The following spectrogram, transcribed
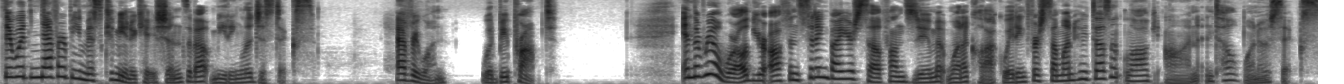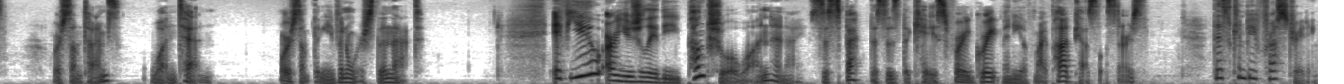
There would never be miscommunications about meeting logistics. Everyone would be prompt. In the real world, you're often sitting by yourself on Zoom at 1 o'clock waiting for someone who doesn't log on until 106, or sometimes 110, or something even worse than that. If you are usually the punctual one, and I suspect this is the case for a great many of my podcast listeners, this can be frustrating.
